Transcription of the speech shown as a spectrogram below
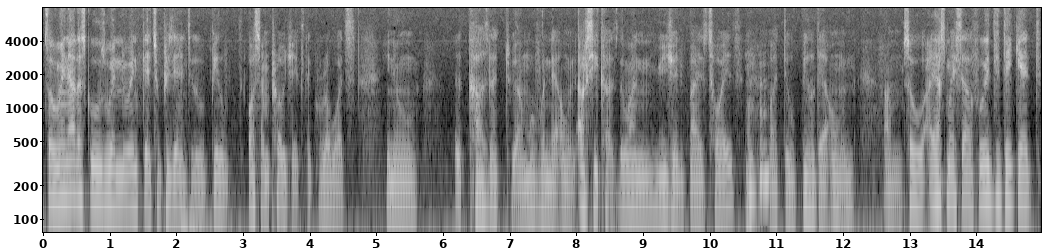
So when other schools when went there to present, they'll build awesome projects like robots, you know, cars that uh, move on their own. RC cars, the one usually buys toys, but they'll build their own. Um, so I asked myself, where did they get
